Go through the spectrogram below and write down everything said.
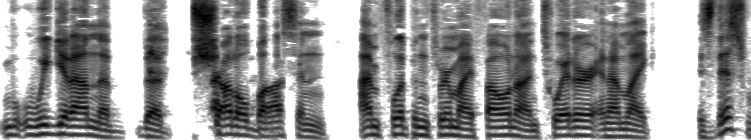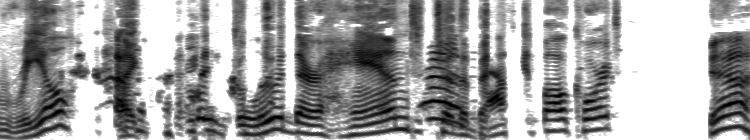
we get on the the shuttle bus, and I'm flipping through my phone on Twitter, and I'm like, is this real? Like somebody glued their hand to the basketball court? Yeah.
